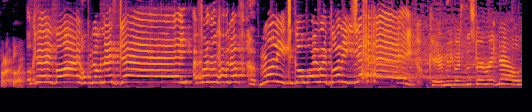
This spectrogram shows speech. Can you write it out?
All right. Bye. Okay, bye. Hope you have a nice day. I finally have enough money to go buy my bunny. Yay! Okay, I'm gonna go to the store right now.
